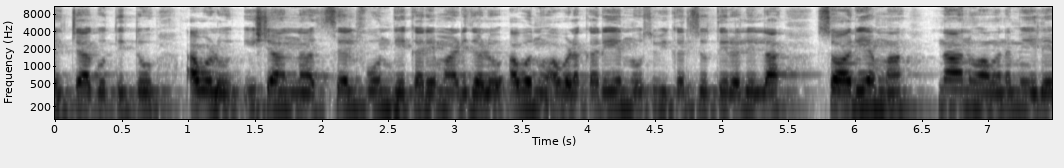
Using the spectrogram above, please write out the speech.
ಹೆಚ್ಚಾಗುತ್ತಿತ್ತು. ಅವಳು ಈಶಾನ್ನ ಸೆಲ್ ಫೋನ್ಗೆ ಕರೆ ಮಾಡಿದಳು. ಅವನು ಅವಳ ಕರೆಯನ್ನು ಸ್ವೀಕರಿಸುತ್ತಿರಲಿಲ್ಲ. ಸಾರಿ ಅಮ್ಮ. ನಾನು ಅವನ ಮೇಲೆ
